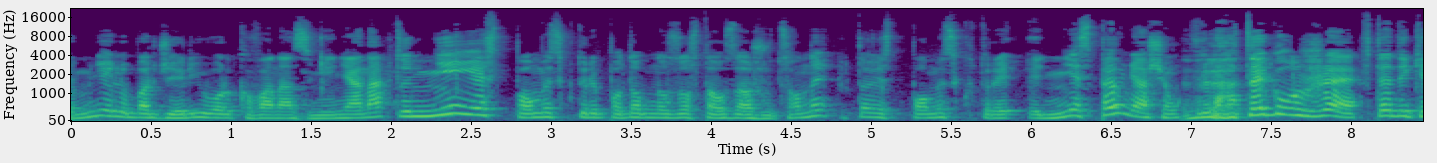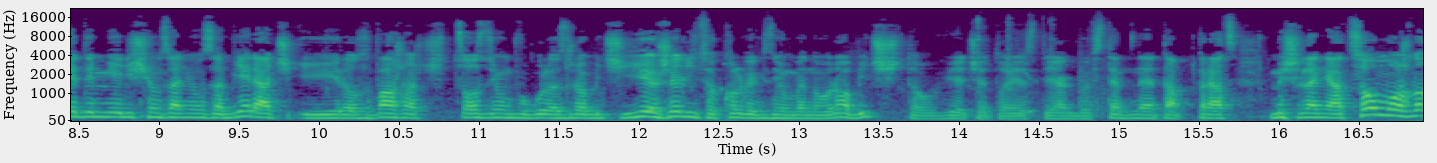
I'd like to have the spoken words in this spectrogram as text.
e, mniej lub bardziej reworkowana, zmieniana. To nie jest pomysł, który podobno został zarzucony. To jest pomysł, który nie spełnia się, dlatego że wtedy, kiedy mieli się za nią zabierać i rozważać, co z nią w ogóle zrobić, jeżeli cokolwiek z nią będą robić, to wiecie, to jest jakby wstępny etap prac, myślenia, co można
